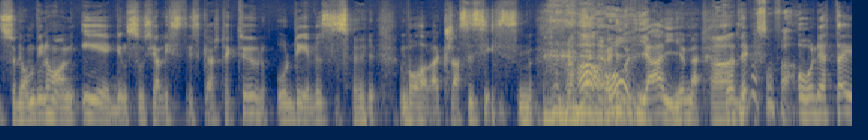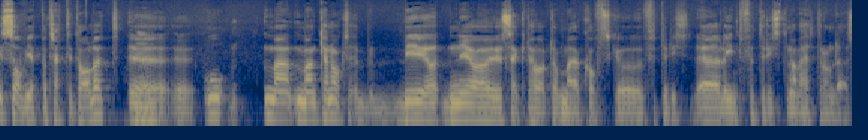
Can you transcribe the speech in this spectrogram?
Så de vill ha en egen socialistisk arkitektur och det visar sig vara klassicism. Jaha, oj. Jajamän. Att det var som fan. Och detta är Sovjet på 30-talet. Eh, eh, Och man, man kan också, vi, ni har ju säkert hört om Majakovskij och futurist, eller inte futuristerna, vad heter de där?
